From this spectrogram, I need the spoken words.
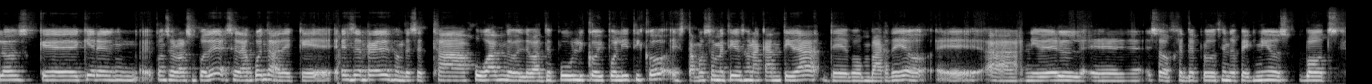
los que quieren conservar su poder se dan cuenta de que es en redes donde se está jugando el debate público y político, estamos sometidos a una cantidad de bombardeo eh, a nivel, eh, eso, gente produciendo fake news, bots,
